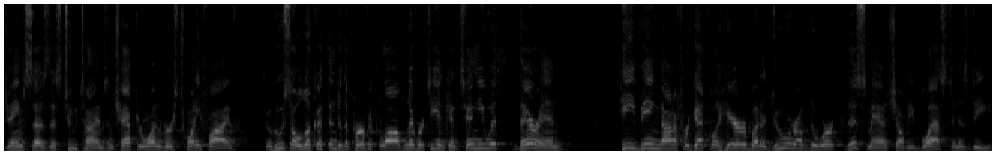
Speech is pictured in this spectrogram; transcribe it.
James says this two times in chapter 1, verse 25 Whoso looketh into the perfect law of liberty and continueth therein, he being not a forgetful hearer, but a doer of the work, this man shall be blessed in his deed.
